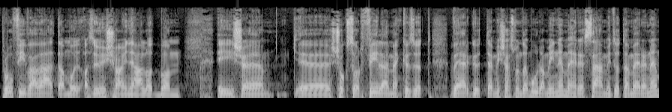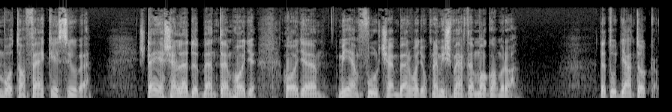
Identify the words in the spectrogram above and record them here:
profivá váltam az önsajnálatban, és e, e, sokszor félelmek között vergődtem, és azt mondtam, uram, én nem erre számítottam, erre nem voltam felkészülve. És teljesen ledöbbentem, hogy, hogy milyen furcsa ember vagyok, nem ismertem magamra. De tudjátok,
